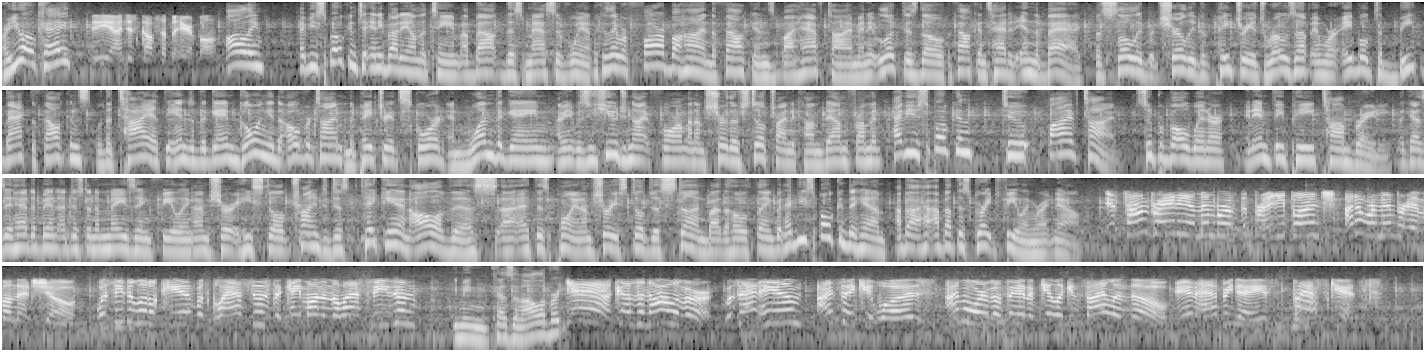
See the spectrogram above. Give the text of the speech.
Are you okay? yeah, I just coughed up a hairball. Ollie, have you spoken to anybody on the team about this massive win? Because they were far behind the Falcons by halftime, and it looked as though the Falcons had it in the bag. But slowly but surely, the Patriots rose up and were able to beat back the Falcons with a tie at the end of the game, going into overtime, and the Patriots scored and won the game. I mean, it was a huge night for them, and I'm sure they're still trying to calm down from it. Have you spoken to five-time Super Bowl winner and MVP Tom Brady because it had to been a, just an amazing feeling. I'm sure he's still trying to just take in all of this uh, at this point. I'm sure he's still just stunned by the whole thing. But have you spoken to him about about this great feeling right now? Is Tom Brady a member of the Brady Bunch? I don't remember him on that show. Was he the little kid with glasses that came on in the last season? You mean cousin Oliver? Yeah, cousin Oliver. Was that him? I think it was. I'm more of a fan of Gilligan's Island, though, and Happy Days. Baskets.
